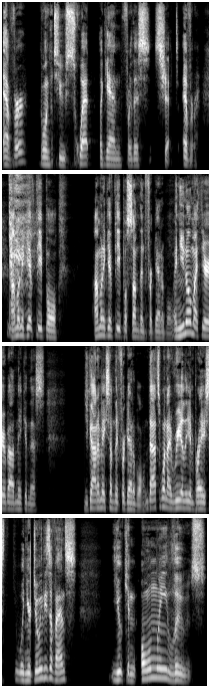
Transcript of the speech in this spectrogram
ever going to sweat again for this shit. Ever. I'm gonna give people I'm gonna give people something forgettable. And you know my theory about making this. You got to make something forgettable. That's when I really embrace when you're doing these events, you can only lose.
